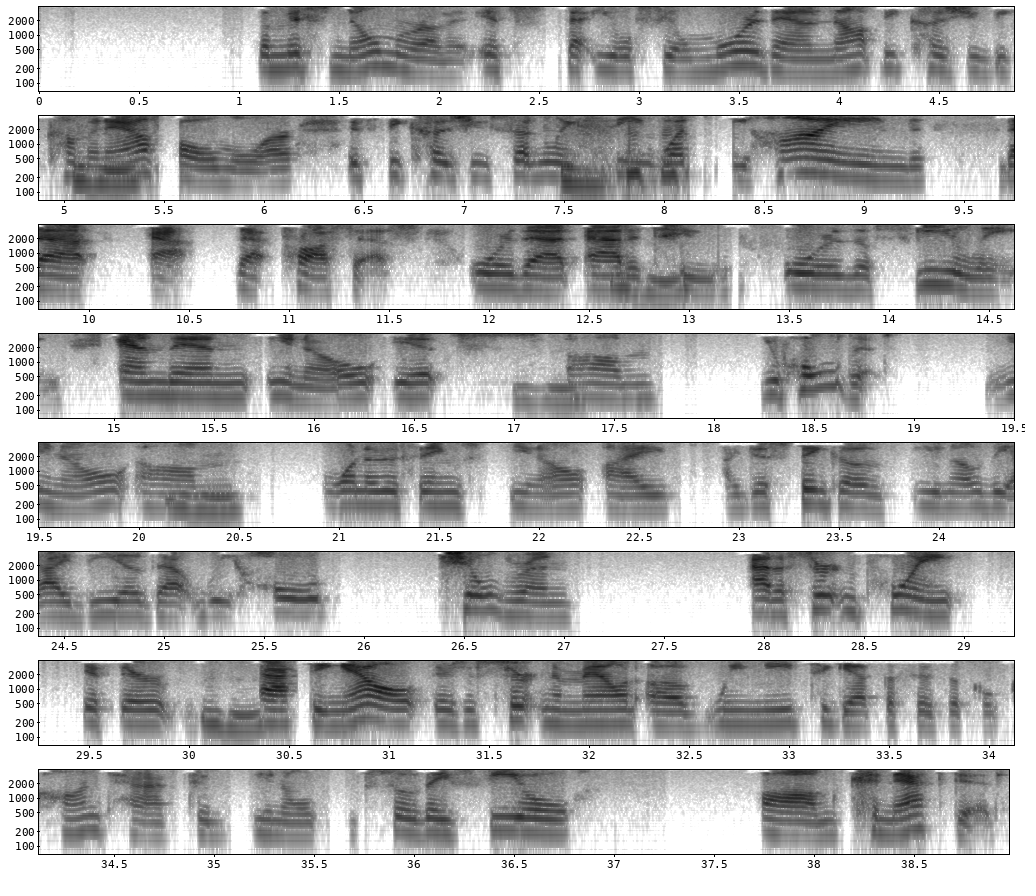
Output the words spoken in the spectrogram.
the misnomer of it. It's that you'll feel more than not because you become an Mhm. asshole more. It's because you suddenly see what's behind that at that process or that attitude or the feeling. And then you know it's Mhm. um you hold it you know. Um one of the things you know i i just think of you know the idea that we hold children at a certain point if they're Mhm. acting out there's a certain amount of we need to get the physical contact to you know so they feel um connected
